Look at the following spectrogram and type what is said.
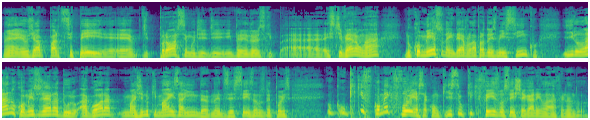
Né? Eu já participei é, é, de, próximo de, de empreendedores que uh, estiveram lá no começo da Endeavor, lá para 2005, e lá no começo já era duro. Agora, imagino que mais ainda, né, 16 anos depois. O, o que, que como é que foi essa conquista e o que, que fez vocês chegarem lá, Fernando?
